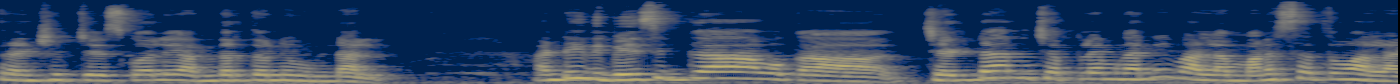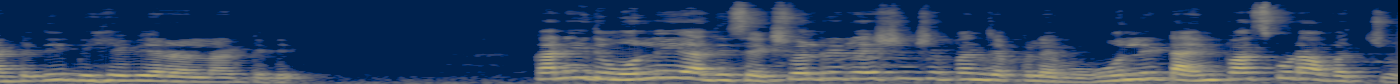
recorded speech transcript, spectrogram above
ఫ్రెండ్షిప్ చేసుకోవాలి అందరితోని ఉండాలి. అంటే ఇది బేసిక్గా ఒక చెడ్డ అని చెప్పలేము కానీ వాళ్ళ మనస్తత్వం అలాంటిది బిహేవియర్ అలాంటిది. కానీ ఇది ఓన్లీ అది సెక్షువల్ రిలేషన్షిప్ అని చెప్పలేము. ఓన్లీ టైం పాస్ కూడా అవ్వచ్చు.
